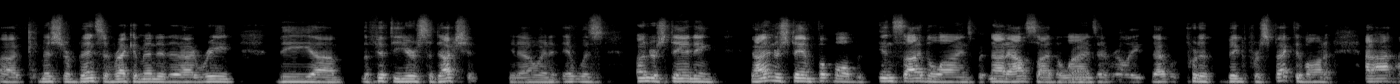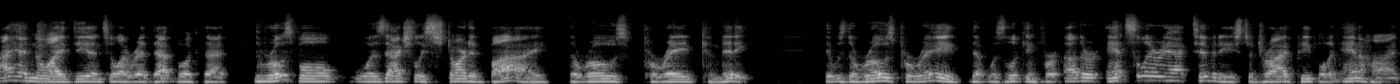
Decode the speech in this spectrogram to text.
uh, Commissioner Benson recommended that I read the uh, the 50 Year Seduction. You know, and it was understanding I understand football inside the lines, but not outside the lines. That really that put a big perspective on it. And I, I, had no idea until I read that book that the Rose Bowl was actually started by the Rose Parade Committee. It was the Rose Parade that was looking for other ancillary activities to drive people to Anaheim.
